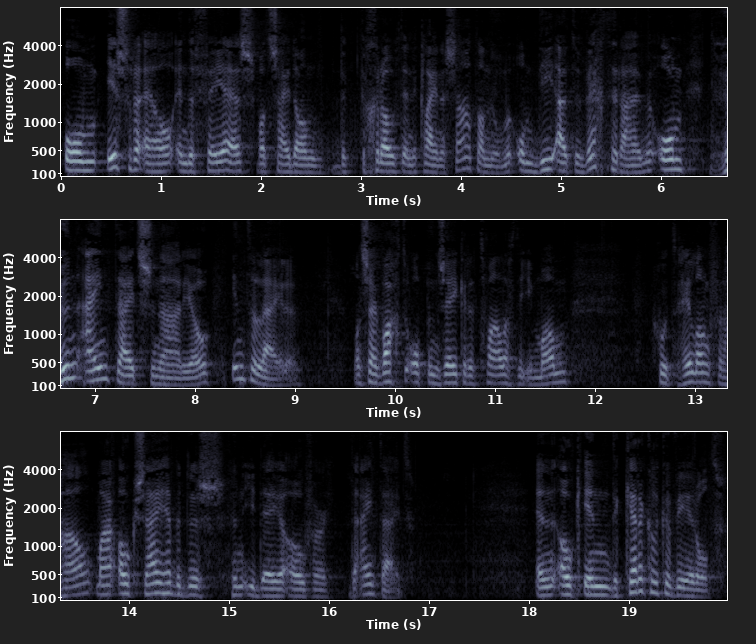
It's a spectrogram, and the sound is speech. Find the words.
om Israël en de VS, wat zij dan de, de, grote en de kleine Satan noemen, om die uit de weg te ruimen, om hun eindtijdscenario in te leiden. Want zij wachten op een zekere twaalfde imam Goed, heel lang verhaal, maar ook zij hebben dus hun ideeën over de eindtijd. En ook in de kerkelijke wereld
